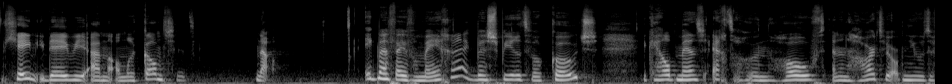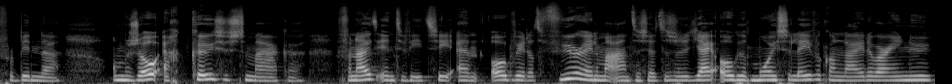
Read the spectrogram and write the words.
geen idee wie aan de andere kant zit. Nou, ik ben Vee van Megen, ik ben spiritueel coach. Ik help mensen echt hun hoofd en hun hart weer opnieuw te verbinden. Om zo echt keuzes te maken vanuit intuïtie. En ook weer dat vuur helemaal aan te zetten. Zodat jij ook dat mooiste leven kan leiden waar je nu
